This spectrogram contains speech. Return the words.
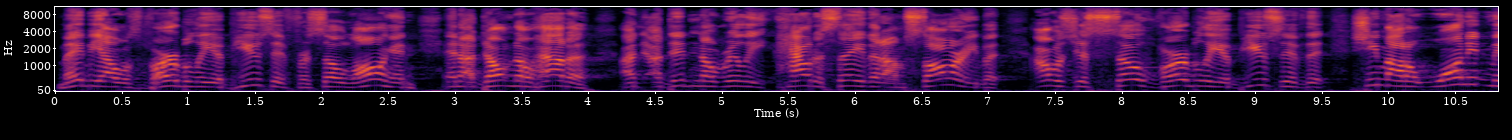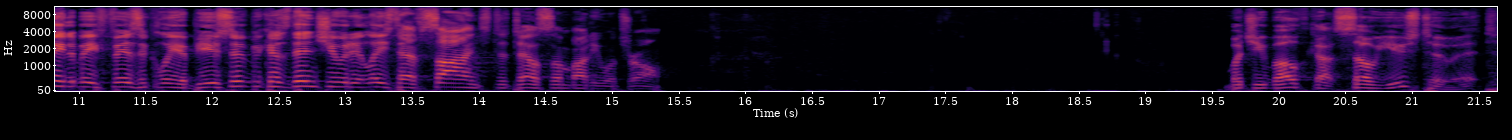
Maybe I was verbally abusive for so long and, and I don't know how to, I, I didn't know really how to say that I'm sorry, but I was just so verbally abusive that she might have wanted me to be physically abusive because then she would at least have signs to tell somebody what's wrong. But you both got so used to it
